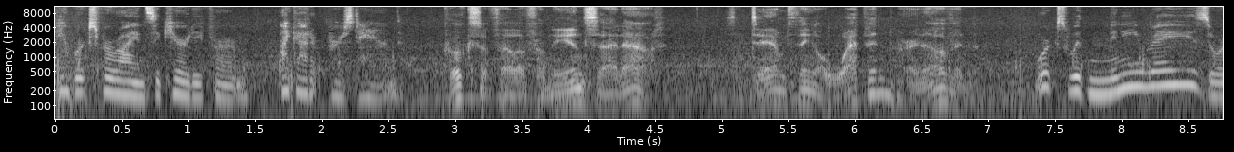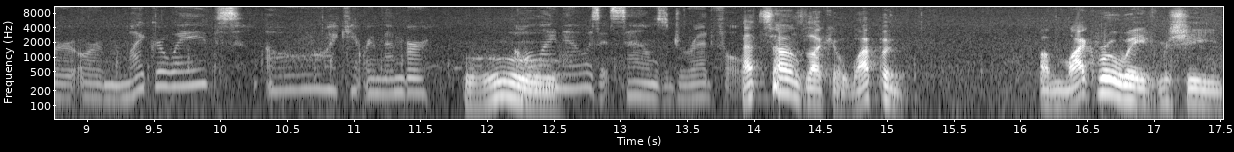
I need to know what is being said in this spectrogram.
He works for Ryan's security firm. I got it firsthand. Cooks a fella from the inside out. Is the damn thing a weapon or an oven? Works with mini rays or, or microwaves. Oh, I can't remember. Ooh. All I know is it sounds dreadful. That sounds like a weapon. A microwave machine.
